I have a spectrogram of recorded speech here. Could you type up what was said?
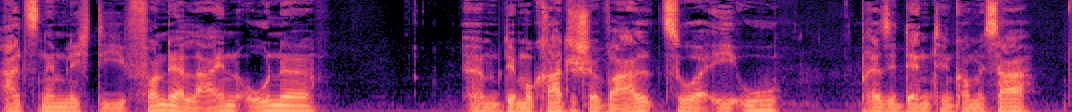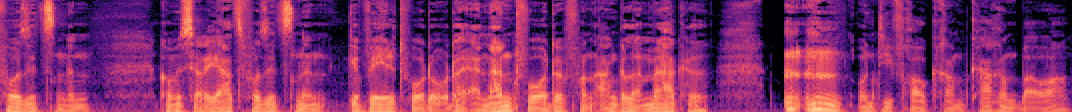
als nämlich die von der Leyen ohne ähm, demokratische Wahl zur EU-Präsidentin, Kommissarvorsitzenden Kommissariatsvorsitzenden gewählt wurde oder ernannt wurde von Angela Merkel und die Frau Kramp-Karrenbauer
